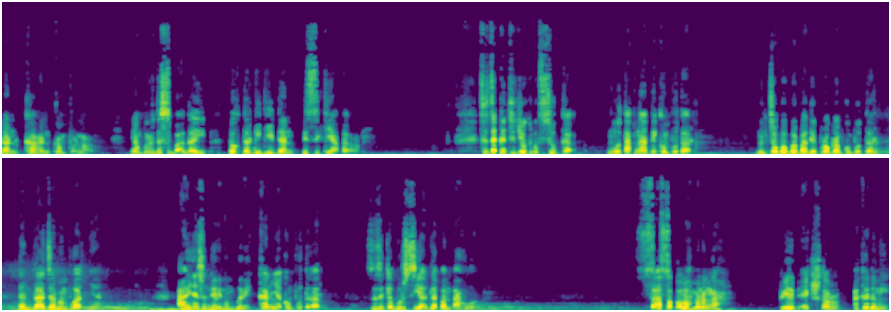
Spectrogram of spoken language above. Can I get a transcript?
dan Karen Kempner, yang bekerja sebagai dokter gigi dan psikiater. Sejak kecil Zuckerberg suka mengutak-ngatik komputer, mencoba berbagai program komputer, dan belajar membuatnya. Ayahnya sendiri memberikannya komputer sejak berusia 8 tahun. Saat sekolah menengah, Philip Exeter Academy,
